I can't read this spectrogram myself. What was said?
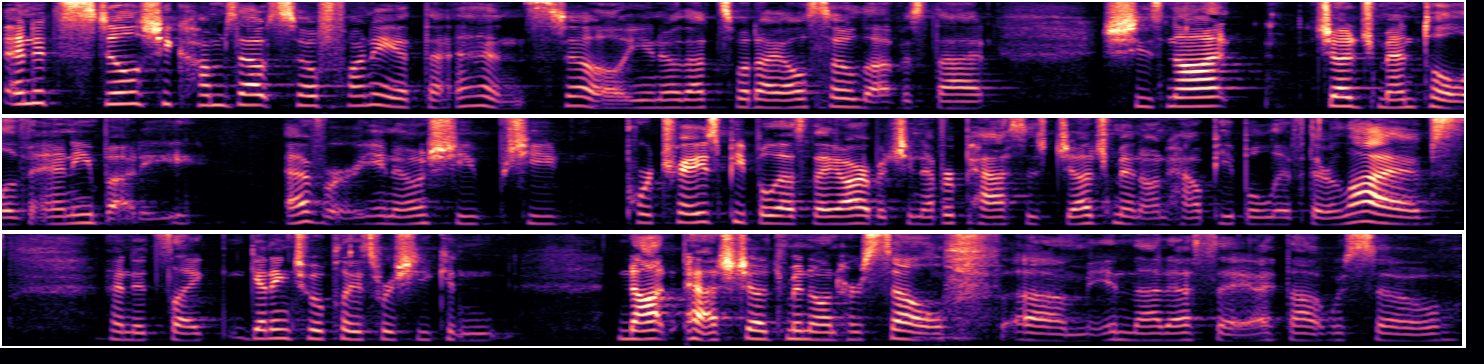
and it's still she comes out so funny at the end. Still, you know, that's what I also love is that she's not judgmental of anybody ever. You know, she she portrays people as they are, but she never passes judgment on how people live their lives. And it's like getting to a place where she can not pass judgment on herself um, in that essay. I thought was so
